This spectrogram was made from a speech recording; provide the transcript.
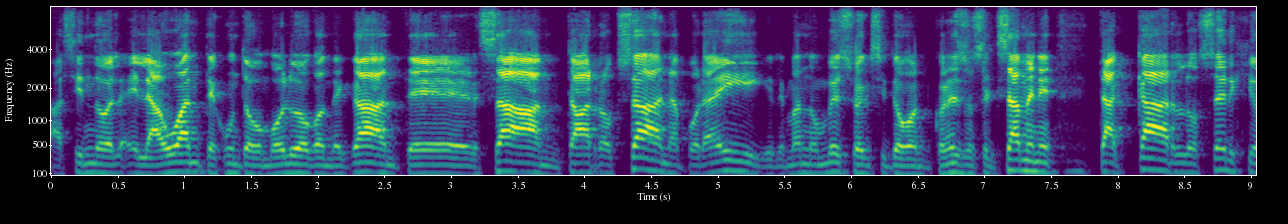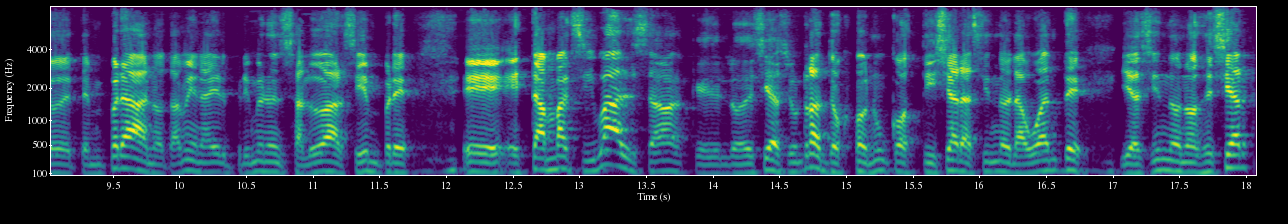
haciendo el, aguante junto con Boludo con Decanter, Sam, está Roxana por ahí, que le mando un beso, éxito con, esos exámenes. Está Carlos, Sergio de temprano, también ahí el primero en saludar siempre. Eh, está Maxi Balsa, que lo decía hace un rato, con un costillar haciendo el aguante y haciéndonos desear.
